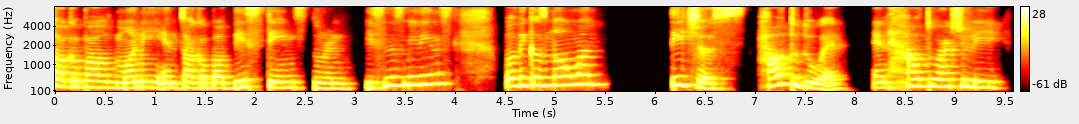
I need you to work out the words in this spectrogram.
talk about money and talk about these things during business meetings, but because no one teaches how to do it and how to actually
